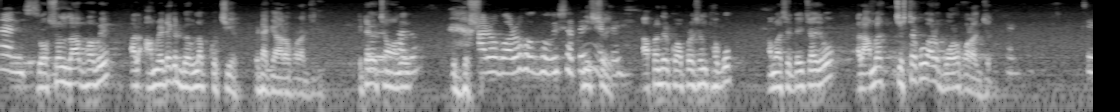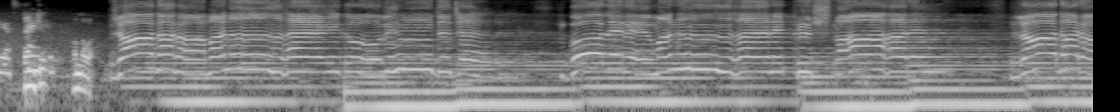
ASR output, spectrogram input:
হ্যাঁ নিশ্চয়ই। দর্শন লাভ হবে আর আমরা এটাকে ডেভেলপ করছি এটাকে আরও করার জন্য এটাই হচ্ছে আমাদের ভালো। উদ্দেশ্য আরো বড় হোক ভবিষ্যতে নিশ্চয়ই এটাই। আপনাদের কোঅপারেশন থাকুক আমরা সেটাই চাইবো আর আমরা চেষ্টা করবো আরও বড় করার জন্য একদম। ঠিক আছে থ্যাংক থ্যাংক ইউ ইউ ধন্যবাদ राधा रमन है गोविंद जय बोले रे मन हरे कृष्णा हरे राधा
